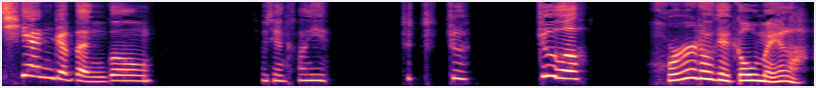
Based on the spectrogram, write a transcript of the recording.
牵着本宫。就见康一，这这这这魂儿都给勾没了，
